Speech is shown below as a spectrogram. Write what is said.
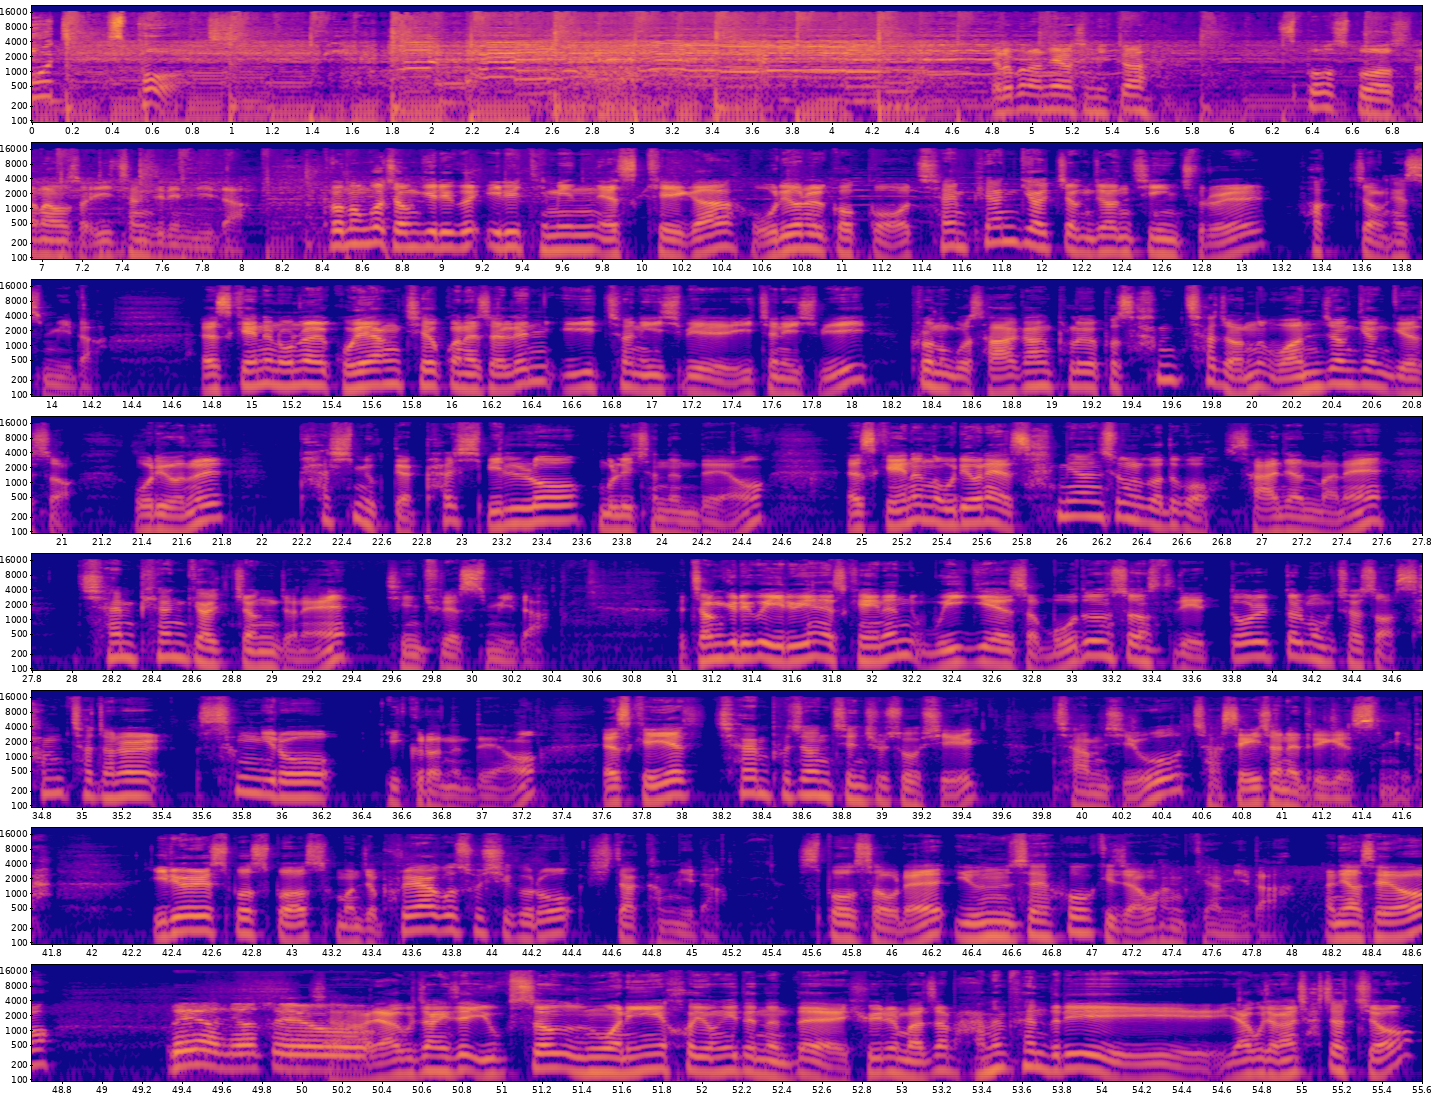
스포츠. 스포츠 여러분 안녕하십니까? 스포츠 스포츠 아나운서 이창진입니다. 프로농구 정규리그 1위 팀인 SK가 오리온을 꺾고 챔피언 결정전 진출을 확정했습니다. SK는 오늘 고양 체육관에서 열린 2021-2022 프로농구 4강 플레이오프 3차전 원정 경기에서 오리온을 86대 81로 물리쳤는데요. SK는 오리온에 3연승을 거두고 4년 만에 챔피언 결정전에 진출했습니다. 정규리그 1위인 SK는 위기에서 모든 선수들이 똘똘 뭉쳐서 3차전을 승리로 이끌었는데요. SK의 챔프전 진출 소식 잠시 후 자세히 전해드리겠습니다. 일요일 스포츠 버스 먼저 프로야구 소식으로 시작합니다. 스포츠 서울의 윤세호 기자와 함께합니다. 안녕하세요. 네, 안녕하세요. 자, 야구장 이제 육성 응원이 허용이 됐는데 휴일을 맞아 많은 팬들이 야구장을 찾았죠.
